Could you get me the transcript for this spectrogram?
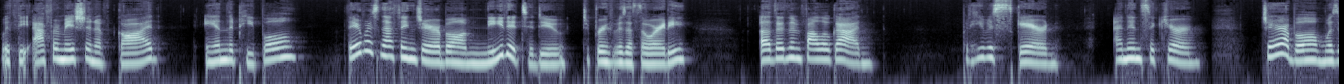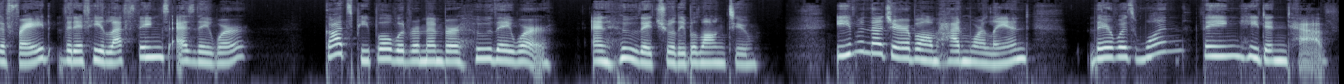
With the affirmation of God and the people, there was nothing Jeroboam needed to do to prove his authority other than follow God. But he was scared and insecure. Jeroboam was afraid that if he left things as they were, God's people would remember who they were and who they truly belonged to. Even though Jeroboam had more land, there was one thing he didn't have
